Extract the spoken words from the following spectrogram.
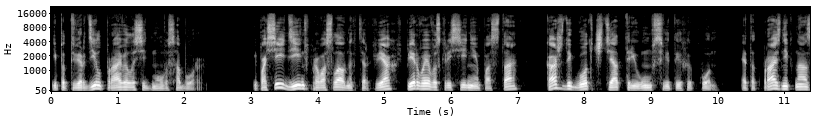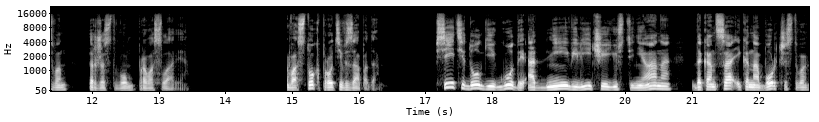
и подтвердил правила Седьмого собора. И по сей день в православных церквях в первое воскресенье поста каждый год чтят триумф святых икон. Этот праздник назван торжеством православия. Восток против Запада. Все эти долгие годы от дней величия Юстиниана до конца иконоборчества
